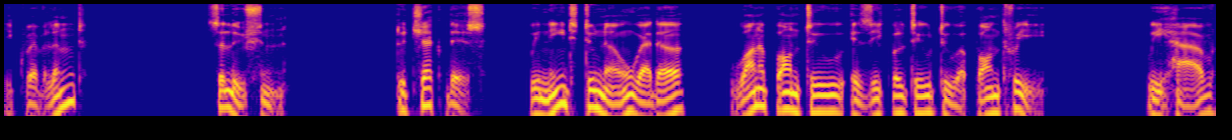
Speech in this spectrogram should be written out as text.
equivalent? Solution. To check this, we need to know whether 1 upon 2 is equal to 2 upon 3. We have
